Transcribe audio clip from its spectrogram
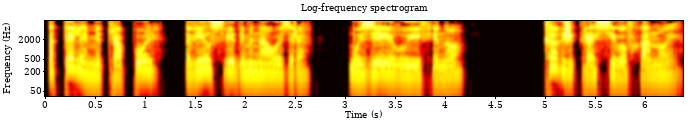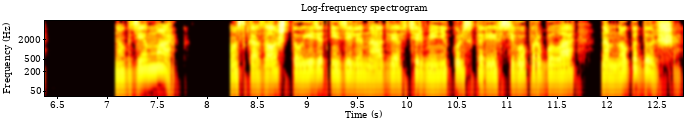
отеля «Метрополь», вилл с видами на озеро, музея Луи Фино. Как же красиво в Ханое. Но где Марк? Он сказал, что уедет недели на две, а в тюрьме Николь, скорее всего, пробыла намного дольше.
